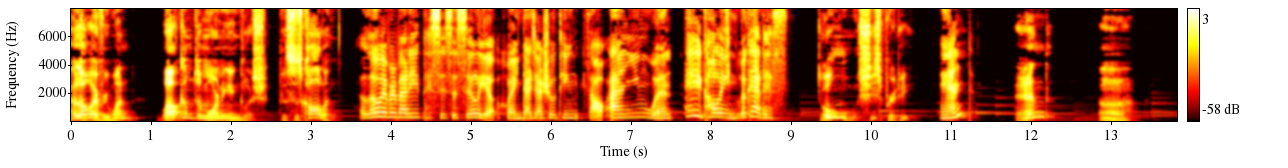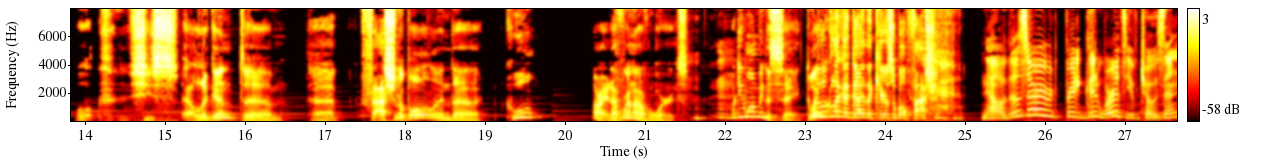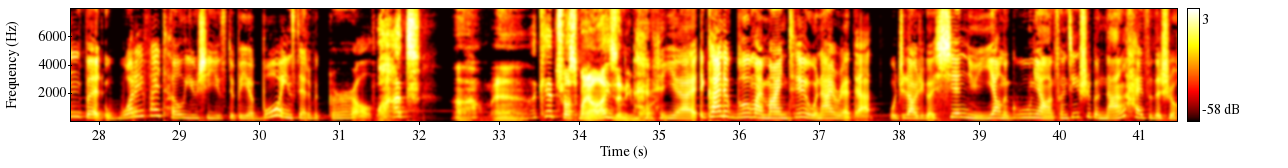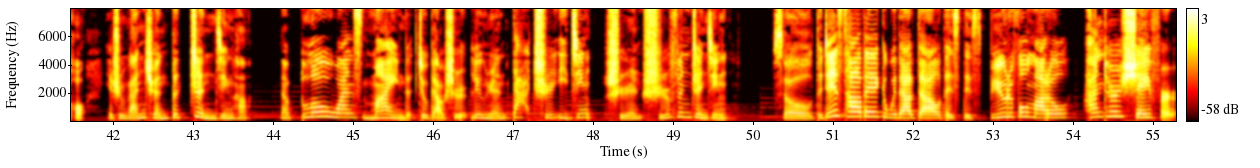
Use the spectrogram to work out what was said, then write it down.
Hello, everyone. Welcome to Morning English. This is Colin. Hello, everybody. This is Cecilia. 欢迎大家收听早安英文。Hey, Colin, look at this. Oh, she's pretty. And And, uh, well, she's elegant, uh, uh, fashionable, and, uh, cool. All right, I've run out of words. what do you want me to say? Do I look like a guy that cares about fashion? now those are pretty good words you've chosen. But what if I tell you she used to be a boy instead of a girl? what? Oh, man, I can't trust my eyes anymore. Yeah, it kind of blew my mind too when I read that. 我知道这个仙女一样的姑娘曾经是个男孩子的时候，也是完全的震惊哈。那 blow one's mind 就表示令人大吃一惊，使人十分震惊。 So today's topic, without doubt, is this beautiful model, Hunter Schafer.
